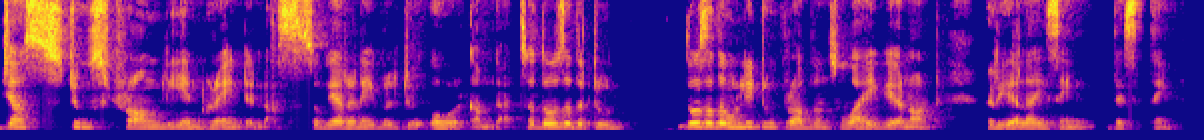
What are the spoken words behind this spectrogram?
just too strongly ingrained in us. So we are unable to overcome that. So those are the two, those are the only two problems why we are not realizing this thing.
